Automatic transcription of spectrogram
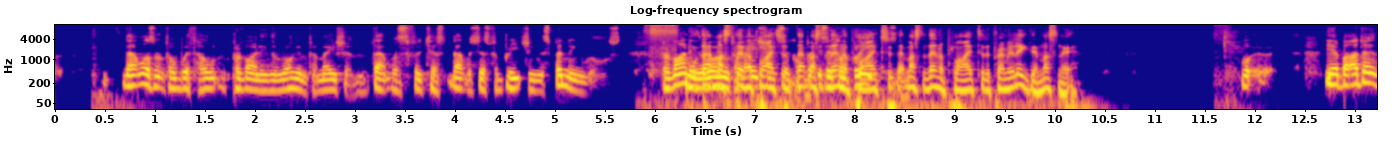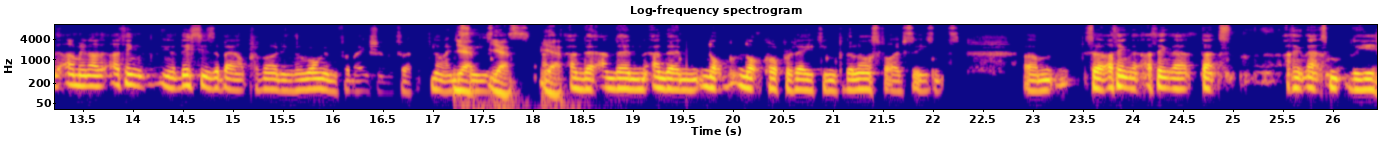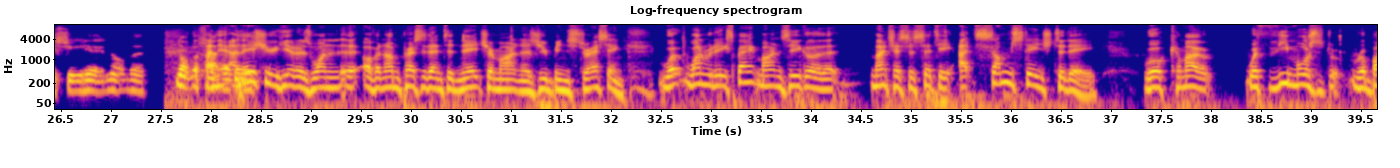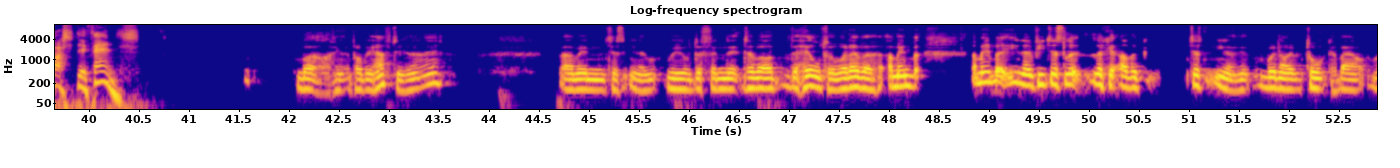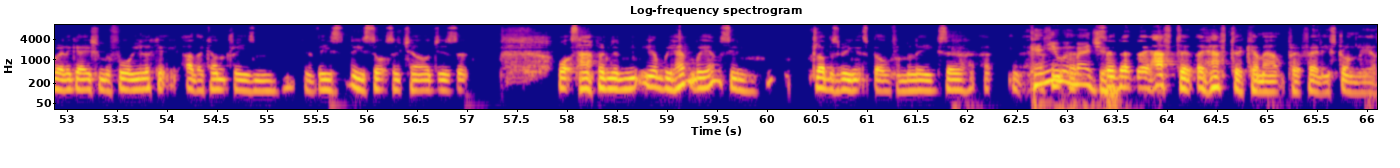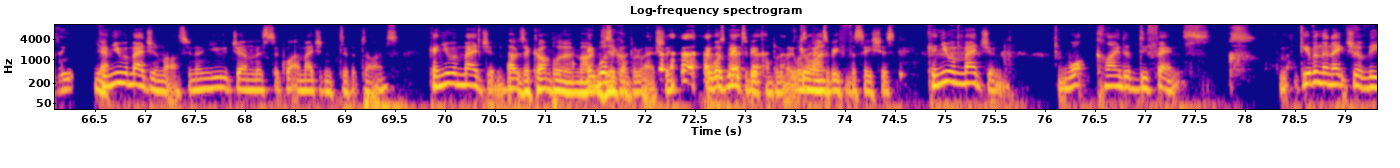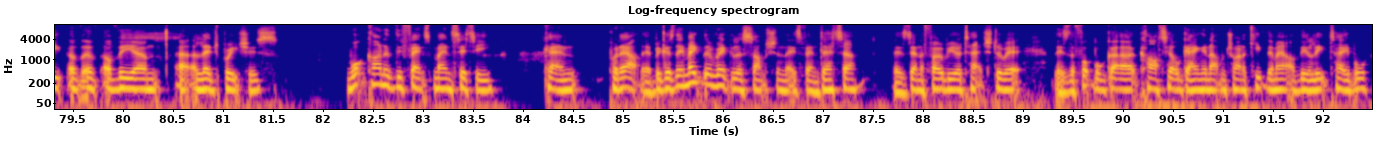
that wasn't for withhold providing the wrong information. That was for just that was just for breaching the spending rules. Providing Well, the that wrong must then information apply to that must then apply to that must have then apply to the Premier League, then, mustn't it? Well, yeah, but I don't. I mean, I, I think you know this is about providing the wrong information for nine Yeah, seasons. yeah, yeah. and then and then and then not not cooperating for the last five seasons. Um, so I think that I think that that's I think that's the issue here, not the not the fact. And that the, they- an issue here is one uh, of an unprecedented nature, Martin, as you've been stressing. One would expect, Martin Ziegler, that Manchester City at some stage today will come out with the most robust defence. Well, I think they probably have to, don't they? I mean, just you know, we'll defend it to our, the hilt or whatever. I mean, but I mean, but you know, if you just look look at other, just you know, when I talked about relegation before, you look at other countries and you know, these these sorts of charges that what's happened, and you know, we haven't we haven't seen clubs being expelled from the league. So, uh, you know, Can I you think that- imagine- So that they have to they have to come out fairly strongly. I think. Can you imagine, Martin? And you journalists are quite imaginative at times. Can you imagine? That was a compliment, Martin. It was a compliment, actually. It was meant to be a compliment. It wasn't meant to be facetious. Can you imagine what kind of defence, given the nature of the of, of, of the um, uh, alleged breaches, what kind of defence Man City can put out there? Because they make the regular assumption that it's vendetta. There's xenophobia attached to it. There's the football uh, cartel ganging up and trying to keep them out of the elite table.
